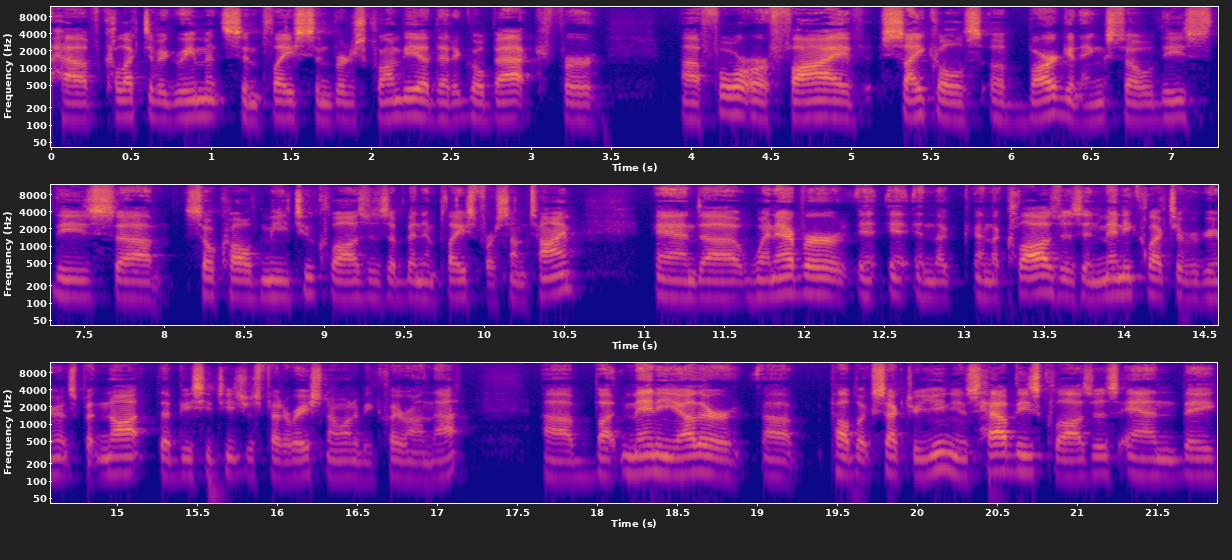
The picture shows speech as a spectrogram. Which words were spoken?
have collective agreements in place in British Columbia that go back for uh, four or five cycles of bargaining. So these these uh, so-called Me Too clauses have been in place for some time. And uh, whenever i- i- in the in the clauses in many collective agreements, but not the BC Teachers Federation, I want to be clear on that. Uh, but many other uh, public sector unions have these clauses, and they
